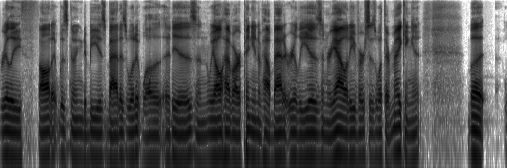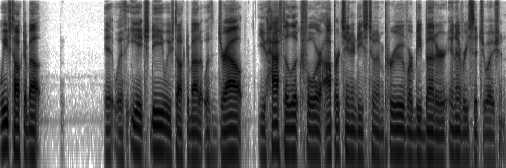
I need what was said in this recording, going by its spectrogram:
really thought it was going to be as bad as what it was. It is, and we all have our opinion of how bad it really is in reality versus what they're making it. But we've talked about it with EHD. We've talked about it with drought. You have to look for opportunities to improve or be better in every situation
